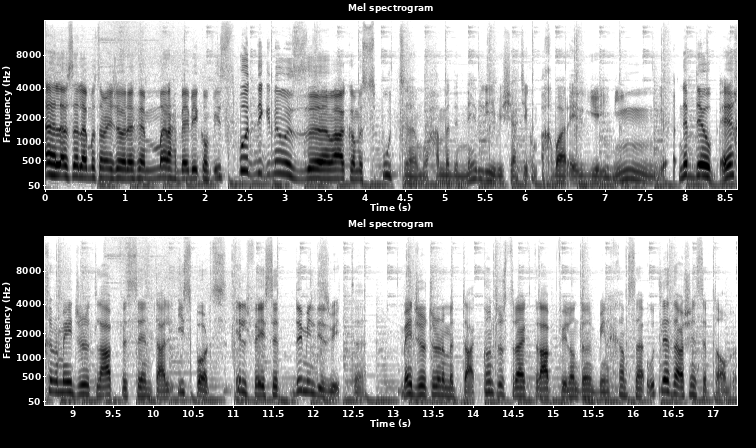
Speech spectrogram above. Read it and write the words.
أهلا وسهلا مستمعي جوهر إف مرحبا بكم في Sputnik News. معكم سبوت محمد النابلي باش يعطيكم أخبار ال gaming نبداو بآخر major تلعب في ال scène تاع ال e-sports ال FACEIT 2018 major tournament تاع Counter-Strike تلعب في لندن بين 5 و 23 سبتمبر.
